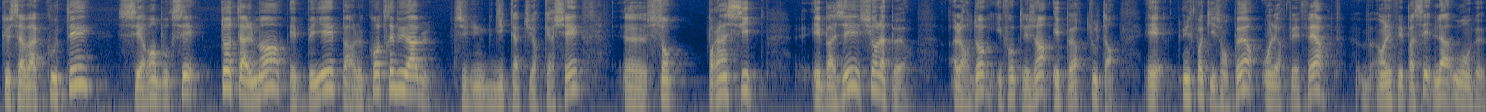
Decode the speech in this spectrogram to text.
que ça va coûter, c'est remboursé totalement est payé par le contribuable. C'est une dictature cachée. Euh, son principe est basé sur la peur. Alors donc, il faut que les gens aient peur tout le temps. Et une fois qu'ils ont peur, on leur fait faire, on les fait passer là où on veut.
